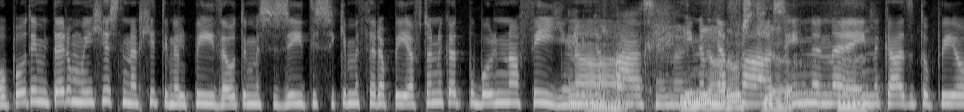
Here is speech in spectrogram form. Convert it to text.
Οπότε η μητέρα μου είχε στην αρχή την ελπίδα ότι με συζήτηση και με θεραπεία αυτό είναι κάτι που μπορεί να φύγει. Είναι να... μια φάση, ναι. Είναι μια μια αρρώστια. φάση. Είναι, ναι, Ναι. είναι κάτι το οποίο,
